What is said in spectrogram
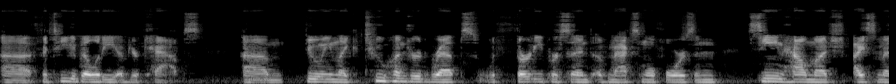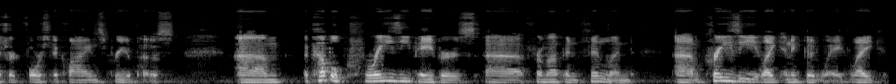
uh, fatigability of your calves. Um, doing like 200 reps with 30% of maximal force and seeing how much isometric force declines pre to post. Um, a couple crazy papers uh, from up in Finland. Um, crazy, like in a good way. Like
